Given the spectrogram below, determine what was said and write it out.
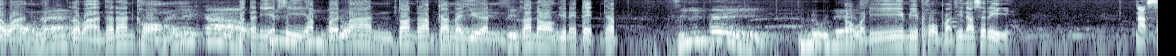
ระหว่างระหว่างทางด้านของปัตตานี FC ครับ เปิดบ้านต้อนรับการมาเยือนระนองยูไนเต็ดครับฟิลิเป้ลูเนสต่อวันนี้มีผมมาที่นัสรีนัส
